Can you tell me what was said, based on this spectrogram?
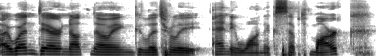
I went there not knowing literally anyone except Marc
